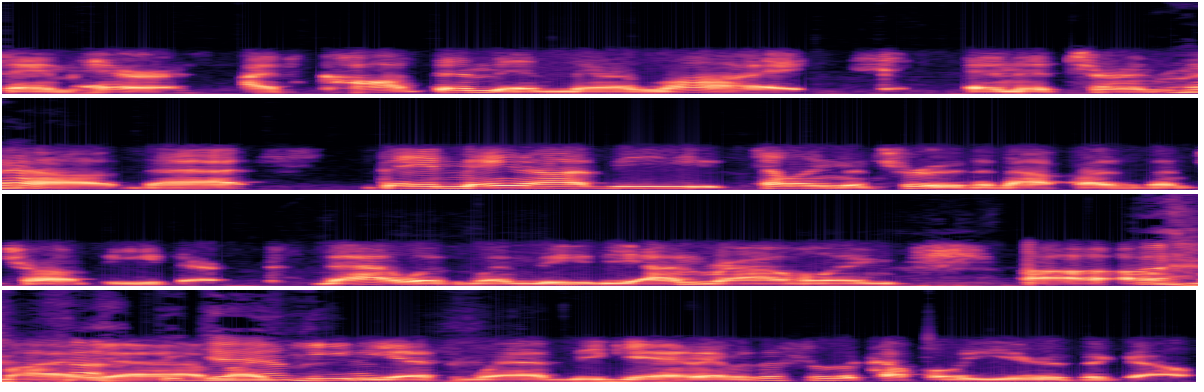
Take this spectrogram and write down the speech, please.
Sam Harris. I've caught them in their lie, and it turns Right. out that they may not be telling the truth about President Trump either. That was when the, the unraveling uh, of my uh, my. TDS web began. It was this was a couple of years ago.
